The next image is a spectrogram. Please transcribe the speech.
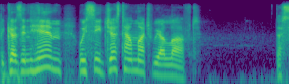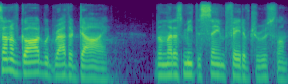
because in Him we see just how much we are loved. The Son of God would rather die than let us meet the same fate of Jerusalem.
